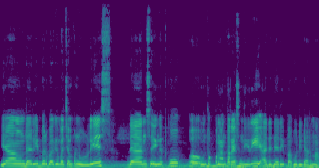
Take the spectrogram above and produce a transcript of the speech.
yang dari berbagai macam penulis dan seingatku uh, untuk pengantarnya sendiri ada dari Pak Budi Dharma.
